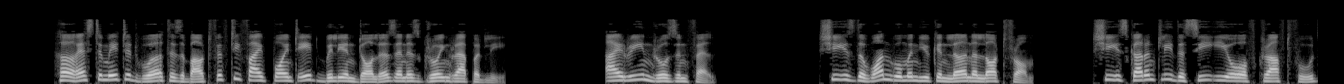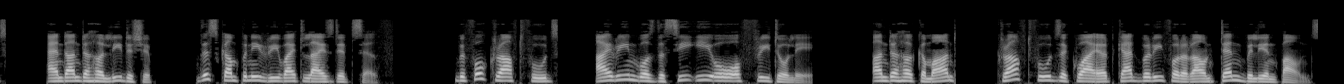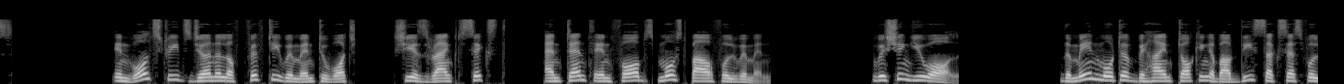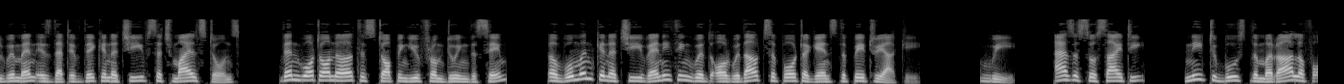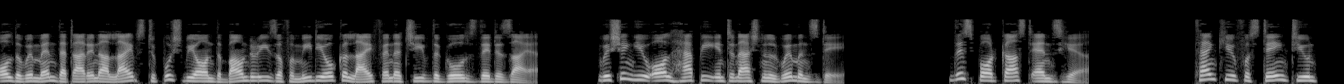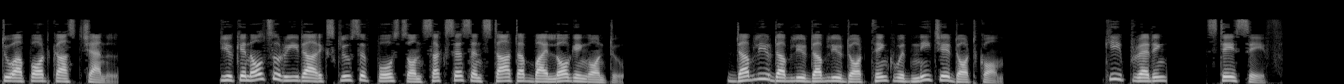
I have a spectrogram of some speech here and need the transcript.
Her estimated worth is about $55.8 billion and is growing rapidly. Irene Rosenfeld. She is the one woman you can learn a lot from. She is currently the CEO of Kraft Foods, and under her leadership, this company revitalized itself. Before Kraft Foods, Irene was the CEO of Frito-Lay. Under her command, Kraft Foods acquired Cadbury for around 10 billion pounds. In Wall Street's Journal of 50 Women to Watch, she is ranked 6th and 10th in Forbes' Most Powerful Women. Wishing you all. The main motive behind talking about these successful women is that if they can achieve such milestones, then what on earth is stopping you from doing the same? A woman can achieve anything with or without support against the patriarchy. We, as a society, need to boost the morale of all the women that are in our lives to push beyond the boundaries of a mediocre life and achieve the goals they desire. Wishing you all happy International Women's Day. This podcast ends here. Thank you for staying tuned to our podcast channel. You can also read our exclusive posts on success and startup by logging on to www.thinkwithniche.com. Keep reading, stay safe.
